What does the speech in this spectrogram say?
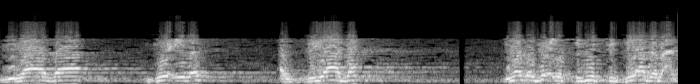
لماذا جعلت الزيادة؟ لماذا جعل السجود في الزيادة بعد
